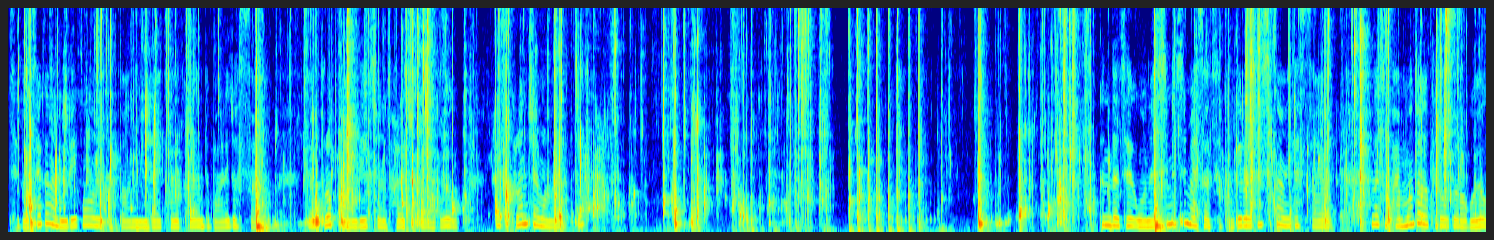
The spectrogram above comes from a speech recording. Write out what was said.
제가 최근에 놀이공원을 갔다 왔는데 그걸 그한테 말해줬어요. 내가 부럽다고 리액션을 잘해주더라고요. 그래서 그런 줄만 알았죠? 근데 제가 오늘 심심해서 제 고개로 실시간을 했어요. 근데 그 반모자가 들어오더라고요.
